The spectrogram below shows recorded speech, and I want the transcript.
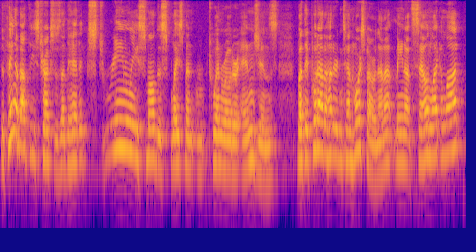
The thing about these trucks is that they had extremely small displacement twin rotor engines, but they put out 110 horsepower. Now, that may not sound like a lot,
